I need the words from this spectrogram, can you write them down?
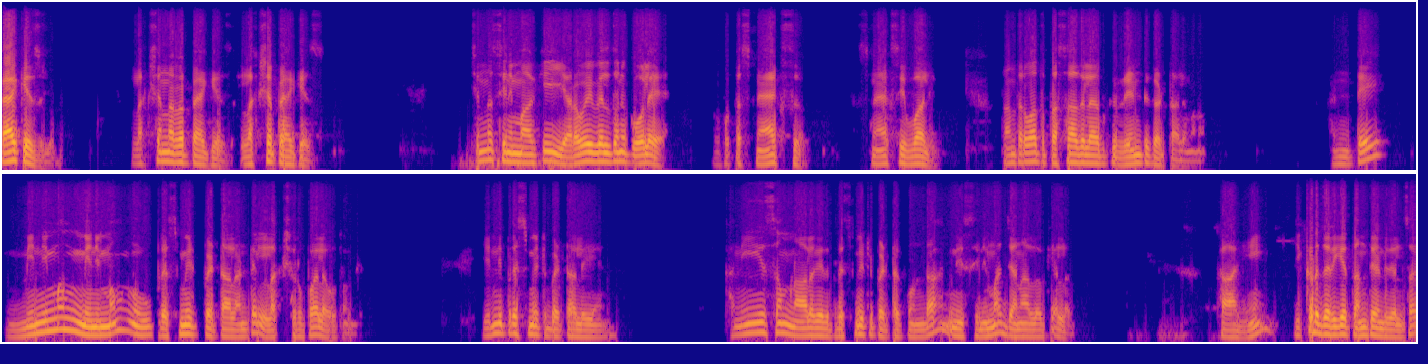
ప్యాకేజీలు. లక్షన్నర ప్యాకేజ్ లక్ష ప్యాకేజ్. చిన్న సినిమాకి ఇరవై వేలతోనే పోలే ఒక స్నాక్స్ స్నాక్స్ ఇవ్వాలి. దాని తర్వాత ప్రసాద్ ల్యాబ్కి రెంట్ కట్టాలి మనం. అంటే మినిమం మినిమం నువ్వు ప్రెస్ మీట్ పెట్టాలంటే లక్ష రూపాయలు అవుతుంది. ఎన్ని ప్రెస్ మీట్ పెట్టాలి? కనీసం నాలుగైదు ప్రెస్ మీట్లు పెట్టకుండా నీ సినిమా జనాల్లోకి వెళ్ళదు. కానీ ఇక్కడ జరిగే తంత ఏంటి తెలుసా?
